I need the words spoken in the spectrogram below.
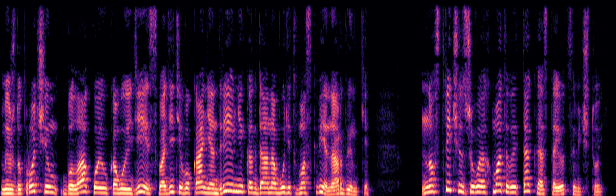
Между прочим, была кое у кого идея сводить его к Ане Андреевне, когда она будет в Москве, на Ордынке. Но встреча с живой Ахматовой так и остается мечтой.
